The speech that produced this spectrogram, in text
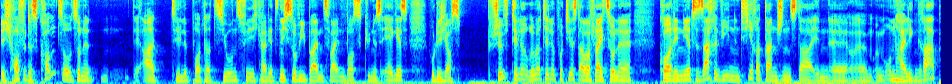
ich hoffe, das kommt so, so eine Art Teleportationsfähigkeit. Jetzt nicht so wie beim zweiten Boss Kühnes Aegis, wo du dich aufs Schiff tele rüber teleportierst, aber vielleicht so eine koordinierte Sache wie in den Vierer-Dungeons da in, äh, ähm, im Unheiligen Grab,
